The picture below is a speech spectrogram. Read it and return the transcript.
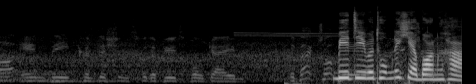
are indeed conditions for the beautiful game. The backdrop บีจี here ปทุมได้เขี่ยบอลค่ะ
